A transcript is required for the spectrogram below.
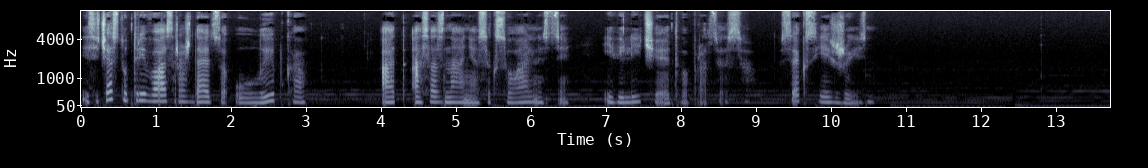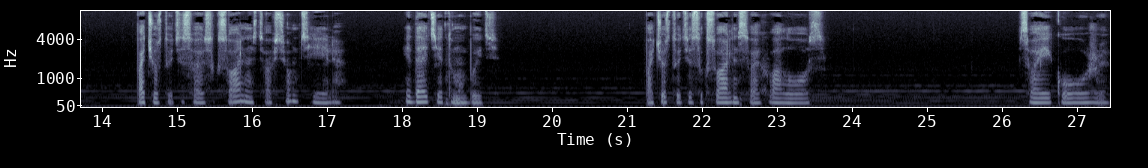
И сейчас внутри вас рождается улыбка – от осознания сексуальности и величия этого процесса. Секс есть жизнь. Почувствуйте свою сексуальность во всем теле и дайте этому быть. Почувствуйте сексуальность своих волос, своей кожи,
